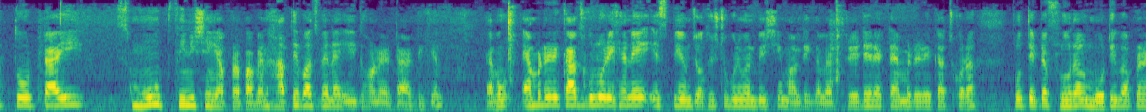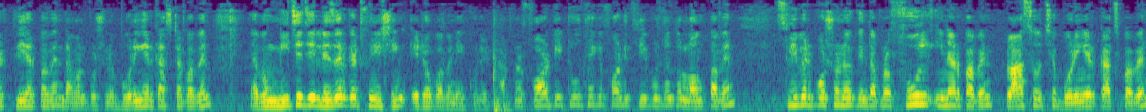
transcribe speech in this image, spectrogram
এতটাই স্মুথ ফিনিশিং আপনারা পাবেন, হাতে বাঁচবে না এই ধরনের একটা আর্টিকেল এবং এমব্রয়ডারি কাজগুলোর এখানে এসপিএম যথেষ্ট পরিমাণ বেশি মাল্টি কালার থ্রেডের একটা এমব্রয়ডারি কাজ করা। প্রত্যেকটা ফ্লোরাল মোটিভ আপনারা ক্লিয়ার পাবেন, দামান পোর্শনে বোরিং এর কাজটা পাবেন এবং নিচে যে লেজার কাট ফিনিশিং এটাও পাবেন একুরেট আপনার ফর্টি টু থেকে ফর্টি থ্রি পর্যন্ত লং পাবেন। স্লিভের পোর্শনেও কিন্তু আপনারা ফুল ইনার পাবেন প্লাস হচ্ছে বোরিং এর কাজ পাবেন।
